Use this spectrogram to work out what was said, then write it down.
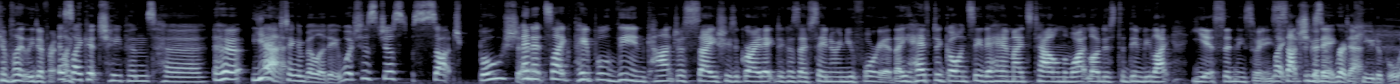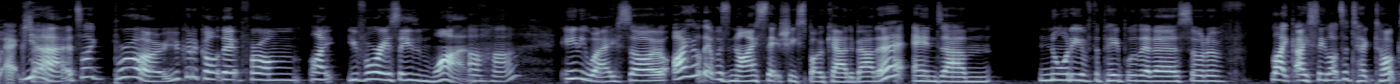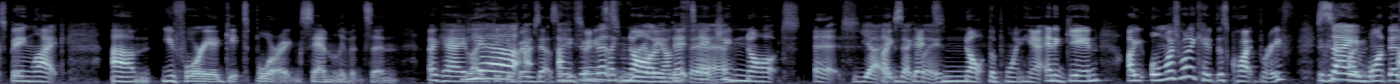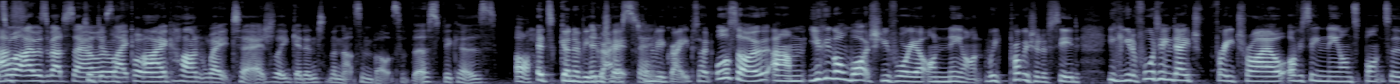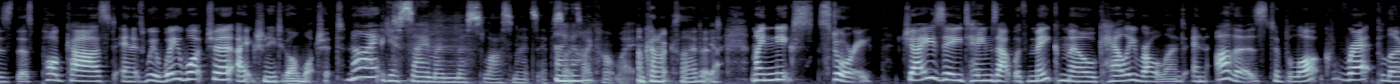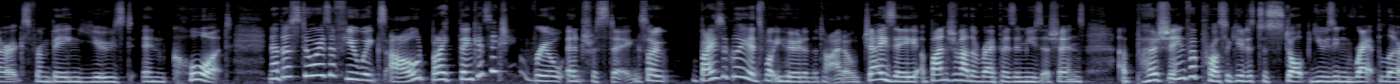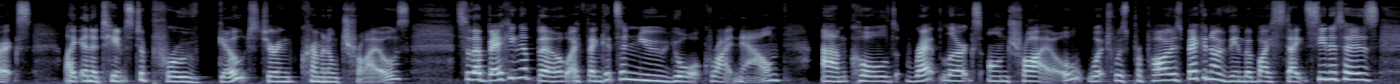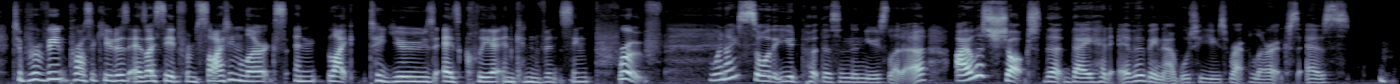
completely different It's like, it cheapens her her yeah acting ability, which is just such bullshit. and it's like people then can't just say she's a great actor because they've seen her in Euphoria. They have to go and see The Handmaid's Tale and The White Lotus to then be like, yeah, Sydney Sweeney's like such she's a good actor. reputable actor. Yeah, it's like, bro, you could have got that from like Euphoria season one. Uh huh. Anyway, so I thought that was nice that she spoke out about it and um, naughty of the people that are sort of like, I see lots of TikToks being like, um, Euphoria gets boring, Sam Levinson. Okay, like Yeah, get your boobs out, I think Sweeney. It's that's like, no, really that's actually not it. Yeah, Like, exactly. That's not the point here. And again, I almost want to keep this quite brief. because Same. I want That's what I was about to say. to I was like, full- I can't wait to actually get into the nuts and bolts of this because oh, It's gonna be great. It's gonna be a great episode. Also, um, you can go and watch Euphoria on Neon. We probably should have said you can get a 14 day free trial. Obviously, Neon sponsors this podcast, and it's where we watch it. I actually need to go and watch it tonight. yeah, same. I missed last night's episode, so I can't wait. I'm kind of excited. My next story. Jay Z teams up with Meek Mill, Kelly Rowland, and others to block rap lyrics from being used in court. Now, this story is a few weeks old, but I think it's actually real interesting. So, basically, it's what you heard in the title. Jay Z, a bunch of other rappers and musicians are pushing for prosecutors to stop using rap lyrics like in attempts to prove guilt during criminal trials. So they're backing a bill, I think it's in New York right now, um, called Rap Lyrics on Trial, which was proposed back in November by state senators to prevent prosecutors, as I said, from citing lyrics and like to use as clear and convincing proof. When I saw that you'd put this in the newsletter, I was shocked that they had ever been able to use rap lyrics as,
